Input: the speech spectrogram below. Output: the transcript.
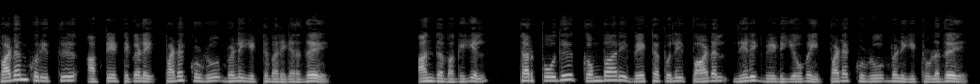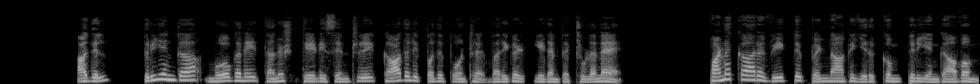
படம் குறித்து அப்டேட்டுகளை படக்குழு வெளியிட்டு வருகிறது. அந்த வகையில் தற்போது கொம்பாரி வேட்டபுலி பாடல் லிரிக் வீடியோவை படக்குழு வெளியிட்டுள்ளது. அதில் பிரியங்கா மோகனை தனுஷ் தேடி சென்று காதலிப்பது போன்ற வரிகள் இடம்பெற்றுள்ளன. பணக்கார வீட்டு பெண்ணாக இருக்கும் பிரியங்காவும்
